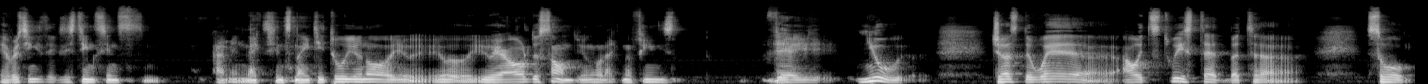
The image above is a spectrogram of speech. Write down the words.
everything is existing since i mean like since 92 you know you you, you hear all the sound you know like nothing is very new. Just the way uh, how it's twisted but uh, so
